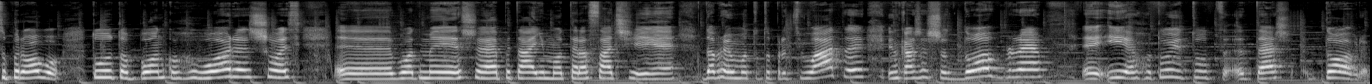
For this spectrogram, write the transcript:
Суперово. Тут Бонко говорить щось. Е, от ми ще питаємо Тараса, чи добре йому тут працювати. Він каже, що добре. Е, і готує тут теж добре.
